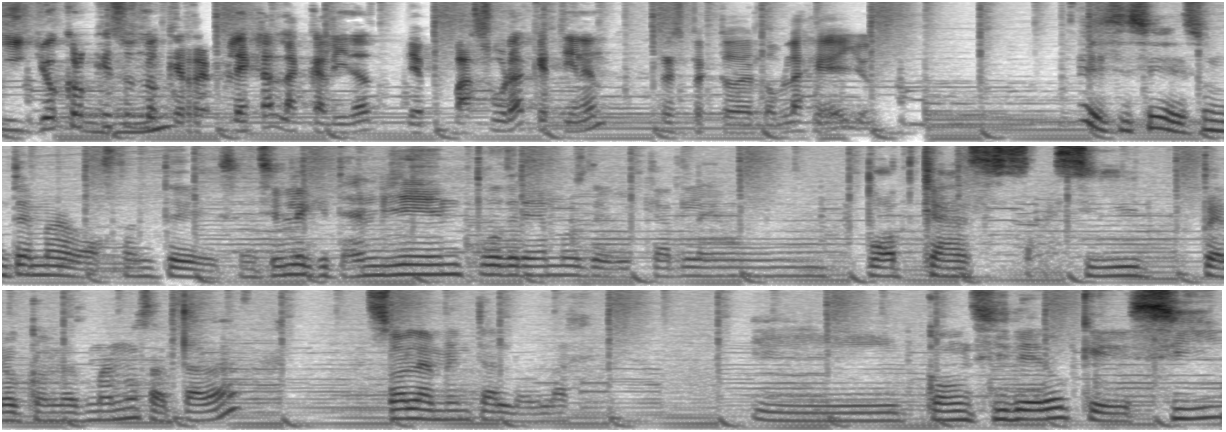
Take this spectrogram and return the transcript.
Y yo creo que eso es lo que refleja la calidad de basura que tienen respecto del doblaje ellos. Sí, sí, sí, es un tema bastante sensible que también podríamos dedicarle un podcast así, pero con las manos atadas, solamente al doblaje. Y considero que sí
